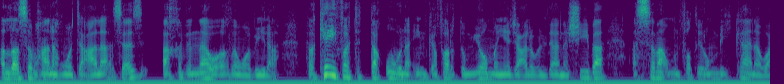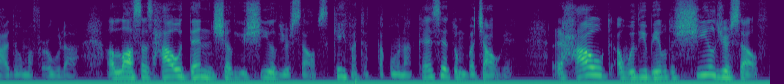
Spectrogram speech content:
Allah subhanahu wa ta'ala says, أخذنا وأخذا وبيلا فكيف تتقون إن كفرتم يوما يجعل ولدان شيبا السماء منفطر به كان وعده مفعولا Allah says, how then shall you shield yourselves? كيف تتقون كيف تم بچاوگے How will you be able to shield yourself?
